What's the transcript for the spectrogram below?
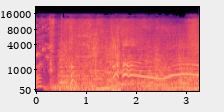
嗯。哼啊哈嘿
